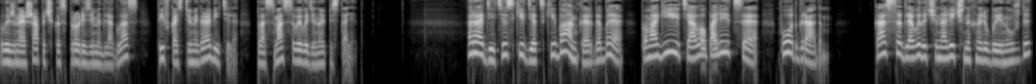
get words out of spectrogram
Лыжная шапочка с прорезями для глаз, ты в костюме грабителя, пластмассовый водяной пистолет. «Родительский детский банк, РДБ. Помогите, алло, полиция! Под градом!» Касса для выдачи наличных на любые нужды,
